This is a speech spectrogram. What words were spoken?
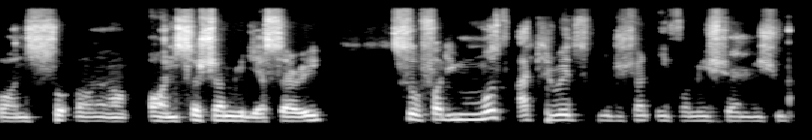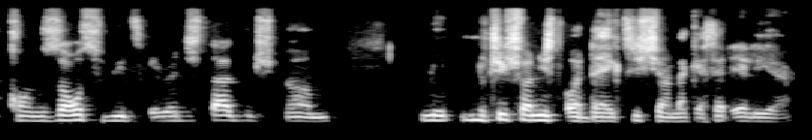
on on, on social media. Sorry. So for the most accurate nutrition information, you should consult with a registered um, nutritionist or dietitian, like I said earlier.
